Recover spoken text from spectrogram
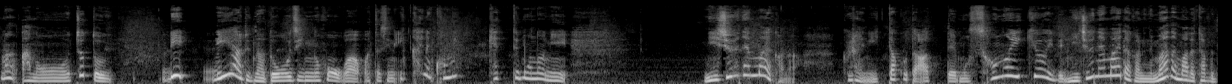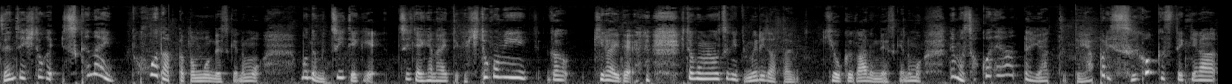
まあ、あのー、ちょっと、リ、リアルな同人の方は、私ね、一回ね、コミケってものに、20年前かなぐらいに行ったことあって、もうその勢いで20年前だからね、まだまだ多分全然人が少ない方だったと思うんですけども、もうでもついていけ、ついていけないっていうか、人混みが嫌いで、人混み多すぎて無理だった記憶があるんですけども、でもそこで会ったやつってやっぱりすごく素敵な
